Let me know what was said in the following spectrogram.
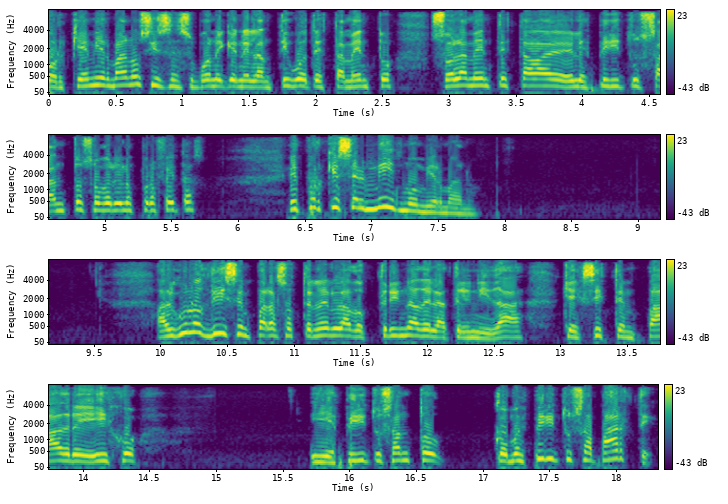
¿Por qué, mi hermano, si se supone que en el Antiguo Testamento solamente estaba el Espíritu Santo sobre los profetas? Es porque es el mismo, mi hermano. Algunos dicen para sostener la doctrina de la Trinidad que existen Padre, Hijo y Espíritu Santo como espíritus aparte.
